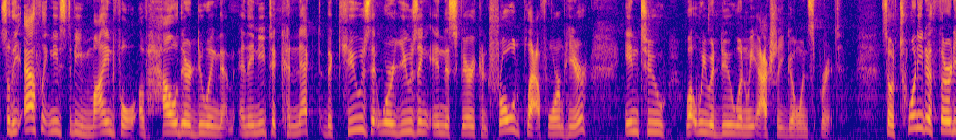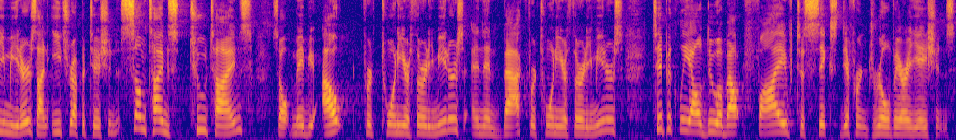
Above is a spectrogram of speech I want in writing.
so the athlete needs to be mindful of how they're doing them, and they need to connect the cues that we're using in this very controlled platform here into what we would do when we actually go and sprint. So 20 to 30 meters on each repetition, sometimes two times, so maybe out for 20 or 30 meters and then back for 20 or 30 meters. Typically I'll do about five to six different drill variations.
